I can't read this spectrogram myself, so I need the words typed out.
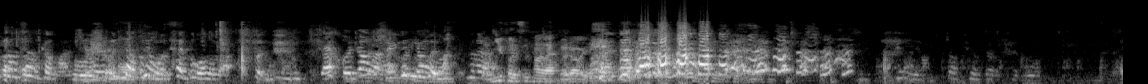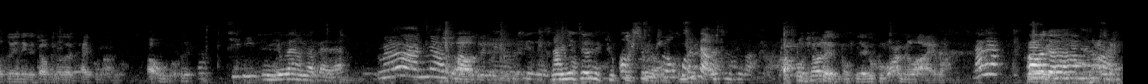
照相干嘛？相片我太多了吧？来合照吧，来合照吧。女粉丝团来合照一下。照片照太多哦对，那个照片都在拍出哪里？啊，我对。你晚上咋摆的？没有啊，没有啥。那你就是去哦，什么时候混到出去吧？我晓得，那个公安没来吧？哪个？哦，对，他没来。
